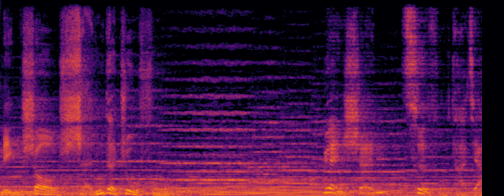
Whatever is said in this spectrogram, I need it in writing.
领受神的祝福。愿神赐福大家。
